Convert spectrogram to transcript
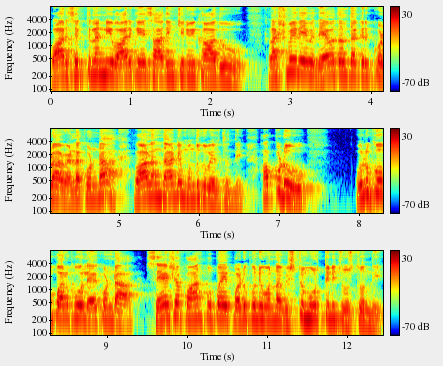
వారి శక్తులన్నీ వారికే సాధించినవి కాదు. లక్ష్మీదేవి దేవతల దగ్గరికి కూడా వెళ్ళకుండా వాళ్ళని దాటి ముందుకు వెళ్తుంది. అప్పుడు ఉలుకు పలుకు లేకుండా శేషపాన్పుపై పడుకుని ఉన్న విష్ణుమూర్తిని చూస్తుంది.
